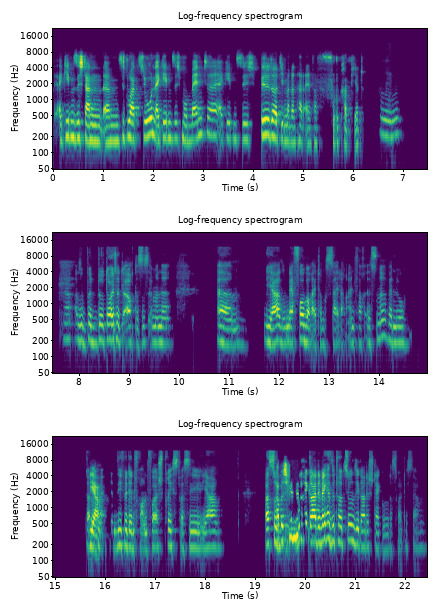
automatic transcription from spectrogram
ergeben sich dann ähm, Situationen, ergeben sich Momente, ergeben sich Bilder, die man dann halt einfach fotografiert. Mhm. Ja, also bedeutet auch, dass es immer eine, ähm, ja, so mehr Vorbereitungszeit auch einfach ist, ne? Wenn du dann ja. intensiv mit den Frauen vorher sprichst, was sie, ja, was so, aber ich finde, sie gerade, in welcher Situation sie gerade stecken, das wollte ich sagen.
